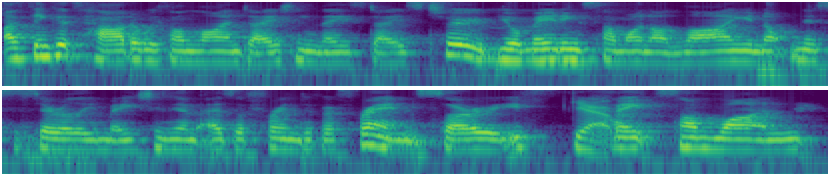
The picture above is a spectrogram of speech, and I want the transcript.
I think it's harder with online dating these days too. You're meeting someone online, you're not necessarily meeting them as a friend of a friend. So if yeah. you meet someone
